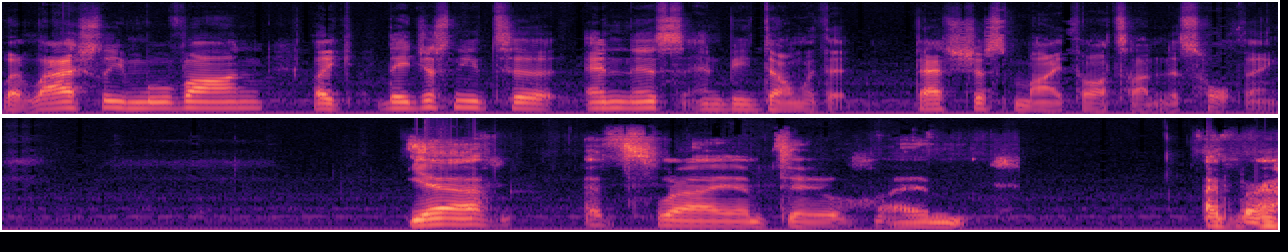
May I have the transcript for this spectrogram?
Let Lashley move on. Like, they just need to end this and be done with it. That's just my thoughts on this whole thing. Yeah, that's where I am too. I'm. I'm.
